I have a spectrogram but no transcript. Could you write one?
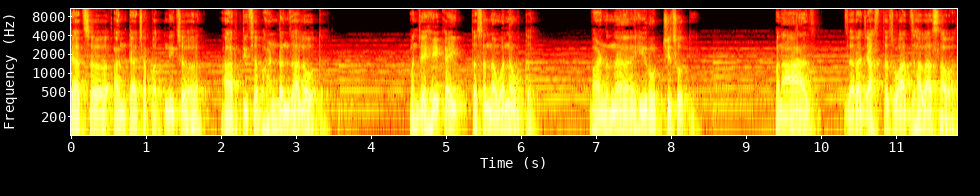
त्याचं आणि त्याच्या पत्नीचं आरतीचं भांडण झालं होतं. म्हणजे हे काही तसं नवं नव्हतं. भांडणं ही रोजचीच होती. पण आज जरा जास्तच वाद झाला असावा.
